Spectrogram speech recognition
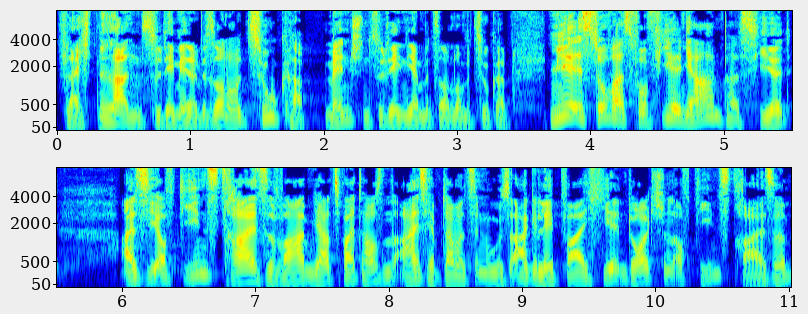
Vielleicht ein Land, zu dem ihr einen besonderen Bezug habt, Menschen, zu denen ihr einen besonderen Bezug habt. Mir ist sowas vor vielen Jahren passiert, als ich auf Dienstreise war im Jahr 2001. Ich habe damals in den USA gelebt, war ich hier in Deutschland auf Dienstreise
